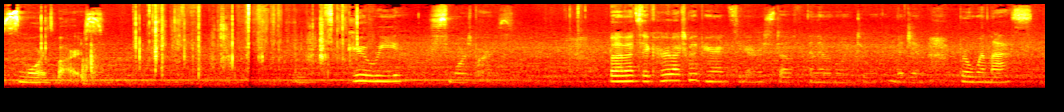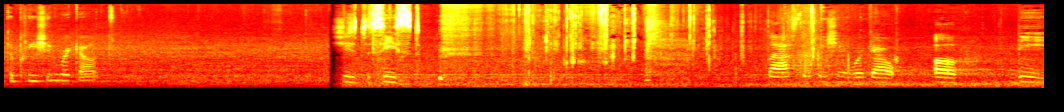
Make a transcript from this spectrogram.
S'mores bars gooey s'mores bars. But I'm about to take her back to my parents to get her stuff, and then we're going to the gym for one last depletion workout. She's deceased. last depletion workout of the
